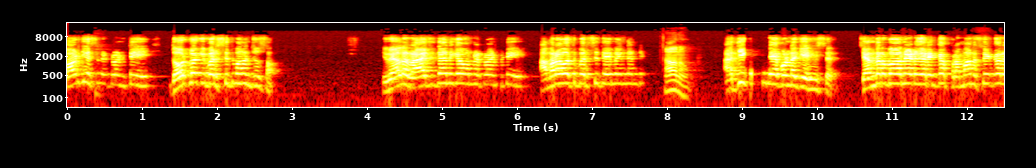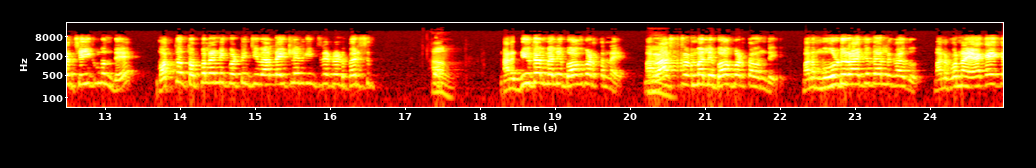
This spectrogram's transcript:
పాడు చేసినటువంటి దౌర్భాగ్య పరిస్థితి మనం చూసాం. ఈవేళ రాజధానిగా ఉన్నటువంటి అమరావతి పరిస్థితి ఏమైందండి? అవును. అధికారం లేకుండా చేసేసారు చంద్రబాబు నాయుడు గారు ఇంకా ప్రమాణ స్వీకారం చేయకముందే మొత్తం తుప్పలన్నీ కొట్టించి వాళ్ళ లైట్లు వెలిగించినటువంటి పరిస్థితి. మన జీవితాలు మళ్ళీ బాగుపడుతున్నాయి. మన. రాష్ట్రం మళ్ళీ బాగుపడతా ఉంది. మన మూడు రాజధానులు కాదు మనకున్న ఏకైక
